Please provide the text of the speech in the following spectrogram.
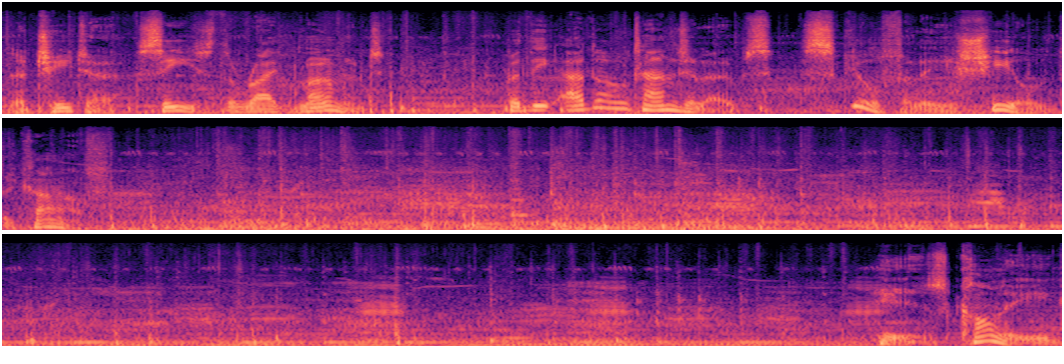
The cheetah sees the right moment, but the adult antelopes skillfully shield the calf. His colleague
